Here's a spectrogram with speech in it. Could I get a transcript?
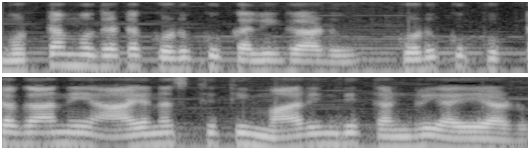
మొట్టమొదట కొడుకు కలిగాడు కొడుకు పుట్టగానే ఆయన స్థితి మారింది తండ్రి అయ్యాడు.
